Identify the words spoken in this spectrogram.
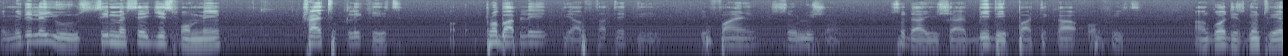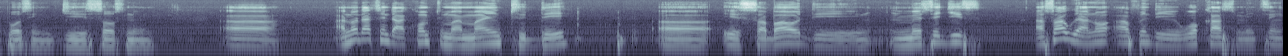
Immediately you see messages from me, try to click it. Probably they have started the, divine solution so that you shall be the partaker of it. And God is going to help us in Jesus' name. Uh, another thing that come to my mind today uh, is about the messages. As why we are not having the workers meeting,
